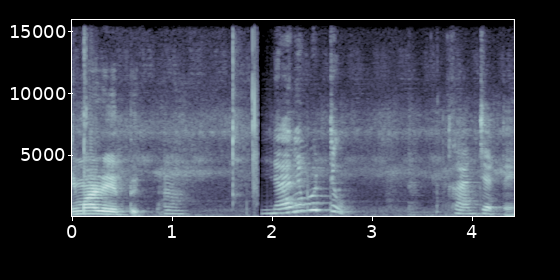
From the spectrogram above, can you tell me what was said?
ഈ മഴയത്ത്. ഞാൻ വിട്ടു കാണിച്ചട്ടെ.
